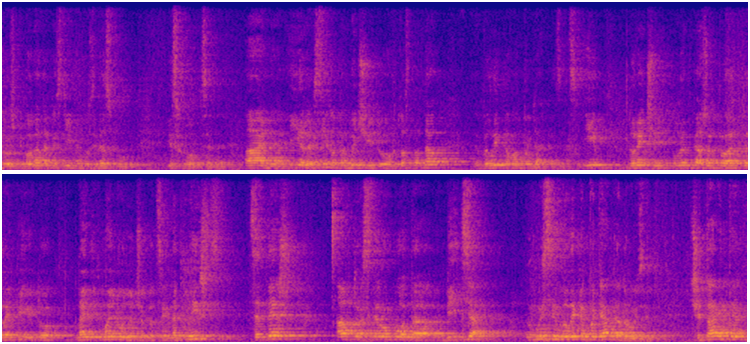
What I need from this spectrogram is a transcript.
трошки, бо вона на постійному зв'язку із хлопцями. Аня, Іра, всі, хто там вичитував, хто складав, велика вам подяка за це. І, до речі, коли ми кажемо про арт-терапію, то навіть малюночок оцей на книжці це теж авторська робота бійця. Тому всім велика подяка, друзі. Читайте,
